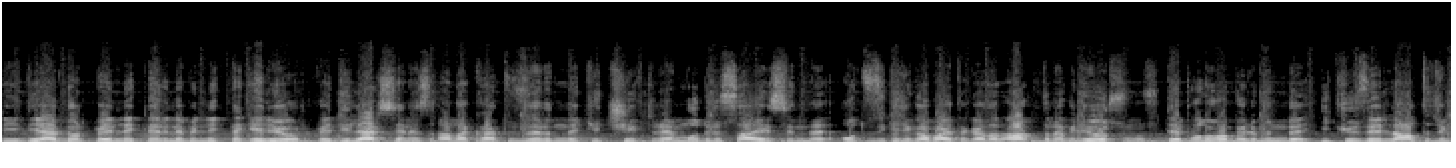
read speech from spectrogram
DDR4 bellekler ile birlikte geliyor ve dilerseniz anakart üzerindeki çift RAM modülü sayesinde 32 GB'a kadar arttırabiliyorsunuz. Depolama bölümünde 256 GB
